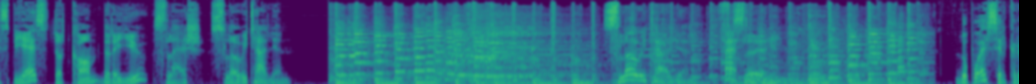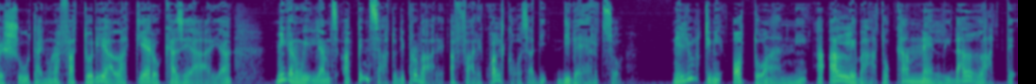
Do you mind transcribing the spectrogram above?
sbs.com.au slash slowitalian. Slow Italian. Fast Learning. Dopo essere cresciuta in una fattoria lattiero casearia, Megan Williams ha pensato di provare a fare qualcosa di diverso. Negli ultimi otto anni ha allevato cammelli dal latte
